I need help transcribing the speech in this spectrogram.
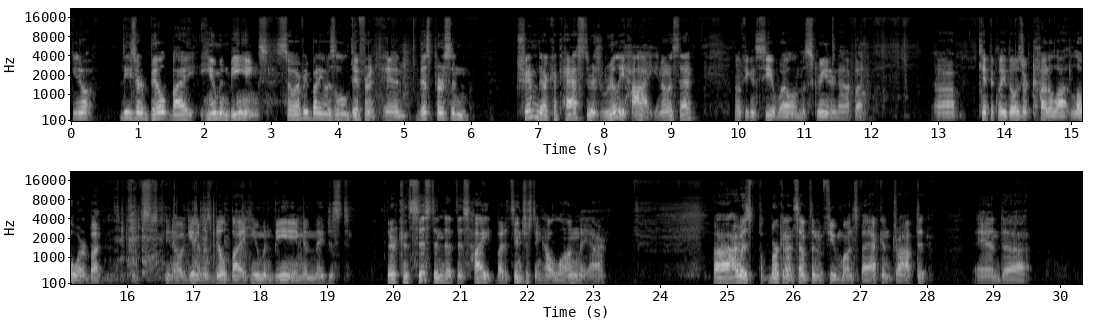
You know, these are built by human beings, so everybody was a little different. And this person trimmed their capacitors really high. You notice that? I don't know if you can see it well on the screen or not, but uh, typically those are cut a lot lower. But, you know, again, it was built by a human being, and they just they're consistent at this height, but it's interesting how long they are. Uh, I was working on something a few months back and dropped it, and uh,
